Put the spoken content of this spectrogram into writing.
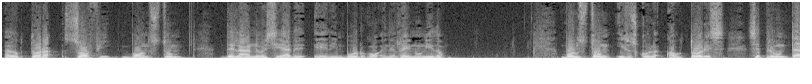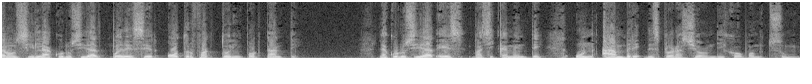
la doctora Sophie von Stum, de la Universidad de Edimburgo en el Reino Unido. Bonstum y sus coautores se preguntaron si la curiosidad puede ser otro factor importante. La curiosidad es, básicamente, un hambre de exploración, dijo Bonstum.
